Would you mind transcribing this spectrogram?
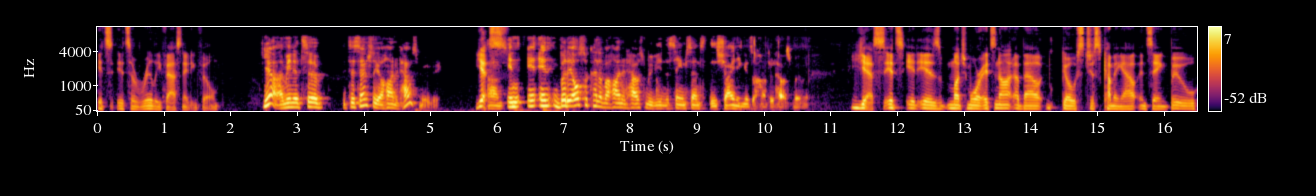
it's it's a really fascinating film. Yeah, I mean, it's a it's essentially a haunted house movie. Yes, um, in, in, in but also kind of a haunted house movie in the same sense that The Shining is a haunted house movie. Yes, it's it is much more. It's not about ghosts just coming out and saying boo,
